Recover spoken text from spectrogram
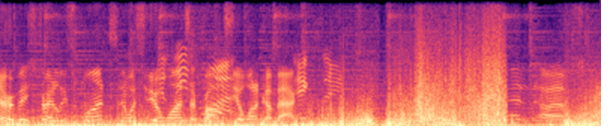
Everybody should try it at least once, and once you do it once, I promise once. you you'll want to come back. Exactly. And, um,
